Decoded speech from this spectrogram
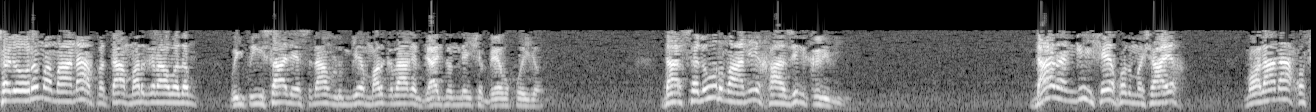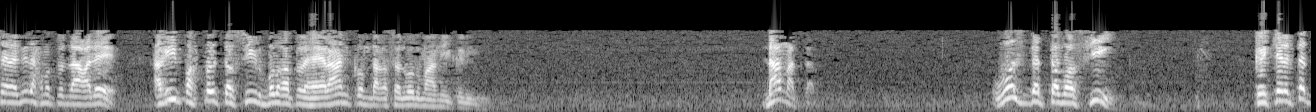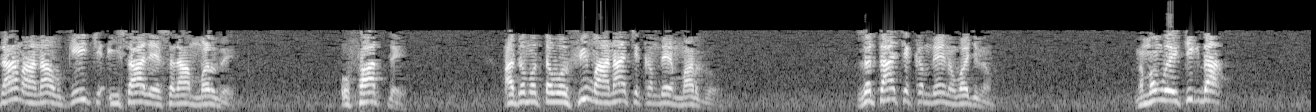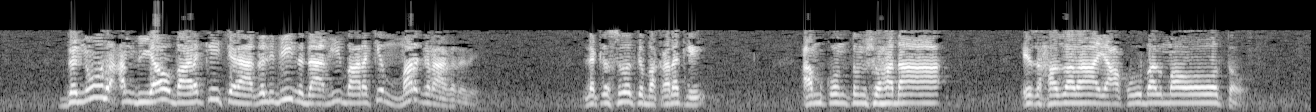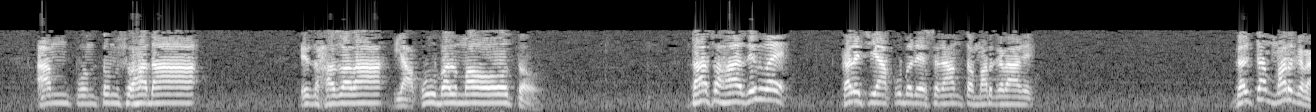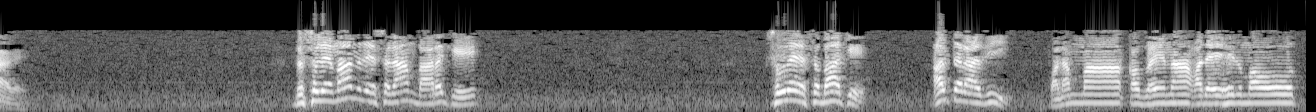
سلورم معنا پتا مرګ راولم وی پیسا علیہ السلام لنبیا مرگ راگے بیا جندے شا بیو خوئی جو دا سلور معنی خازن کری دی دا رنگی شیخ المشایخ مولانا حسین علی رحمت اللہ علیہ اگی پختل تفسیر بلغت الحیران کم دا غسلور معنی کری دا مطلب وس د توفی کہ چلتا دا مانا کی چی عیسیٰ علیہ السلام مر دے وفات دے ادم توفی مانا چی کم دے مر دو زتا چی کم دے نو وجلم نمانگوی چک دا د نور انبیاء بارکی چراغل دی نداغی بارکی مرگ راغل دے لکه سورت بقره کې ام کنتم شهدا اذ حضر یعقوب الموت ام کنتم شهدا اذ حضر یعقوب الموت تاسو حاضر وئ کله چې یعقوب علیہ السلام ته مرګ راغی دلته مرګ راغی د سلیمان علیہ السلام بارکه سورہ سبا کې الترازی فلما قضینا علیہ الموت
